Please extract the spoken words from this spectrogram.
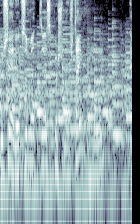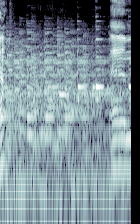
Du ser ut som et eh, spørsmålstegn. Ja. Ehm,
